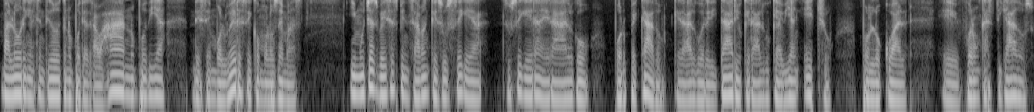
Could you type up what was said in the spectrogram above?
valor en el sentido de que no podía trabajar, no podía desenvolverse como los demás. Y muchas veces pensaban que su ceguera, su ceguera era algo por pecado, que era algo hereditario, que era algo que habían hecho, por lo cual eh, fueron castigados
